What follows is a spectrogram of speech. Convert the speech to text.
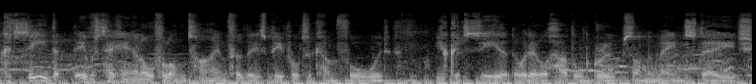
You could see that it was taking an awful long time for these people to come forward. You could see that there were little huddled groups on the main stage.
